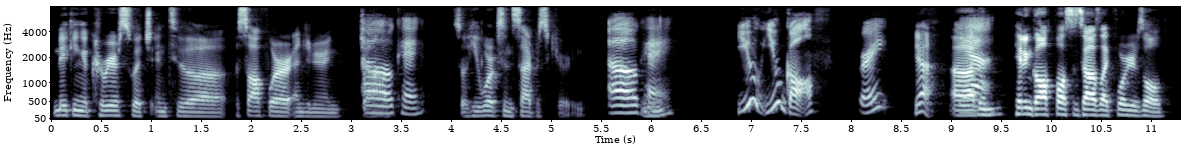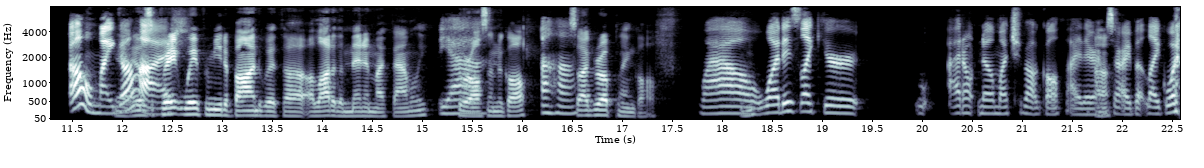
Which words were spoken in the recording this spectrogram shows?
making a career switch into a, a software engineering Oh, okay. So he works in cybersecurity. Oh, okay. You you golf, right? Yeah, uh, I've been hitting golf balls since I was like four years old. Oh my Yeah, god. it was a great way for me to bond with uh, a lot of the men in my family Yeah. who are also into golf. Uh-huh. So I grew up playing golf. Wow. Mm-hmm. What is like your I don't know much about golf either. Uh-huh. I'm sorry, but like what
